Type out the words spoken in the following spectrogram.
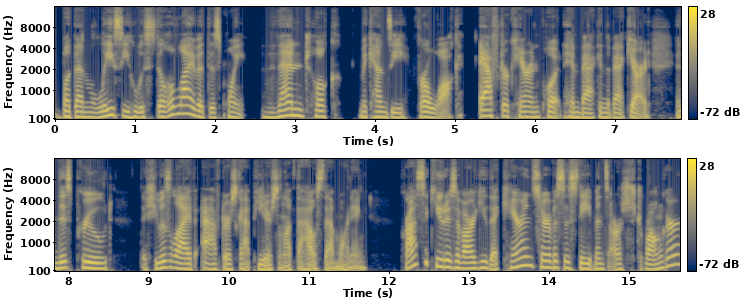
but then Laci, who was still alive at this point, then took McKenzie for a walk after Karen put him back in the backyard. And this proved that she was alive after Scott Peterson left the house that morning. Prosecutors have argued that Karen Servas's statements are stronger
